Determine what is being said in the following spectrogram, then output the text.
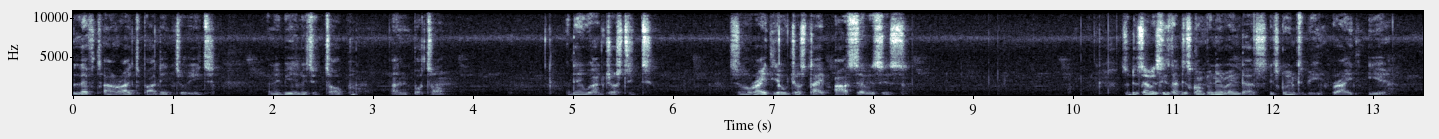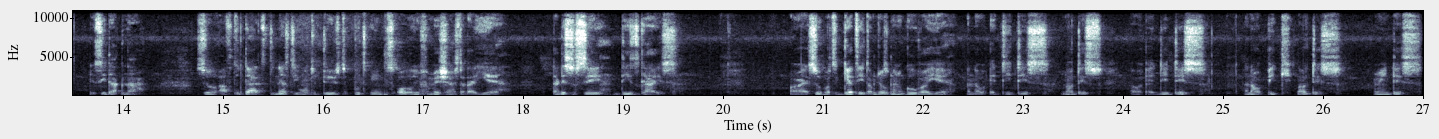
left and right padding to it. And maybe a little top and bottom and then we adjust it. So right here we just type our services. So the services that this company renders is going to be right here. You see that now? So after that the next thing you want to do is to put in all the information that are here. That is to say these guys. All right so but to get it i'm just going to go over here and i'll edit this not this. I'll edit this and i'll pick not this i mean this.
